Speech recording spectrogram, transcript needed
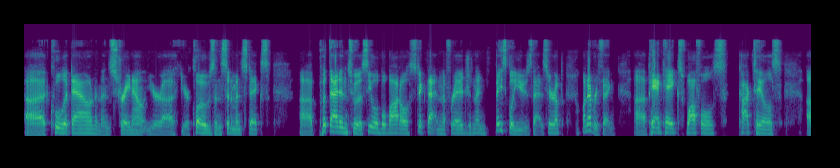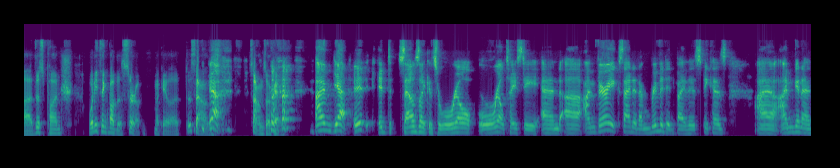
Uh, cool it down, and then strain out your uh, your cloves and cinnamon sticks. Uh, put that into a sealable bottle, stick that in the fridge, and then basically use that syrup on everything uh, pancakes, waffles, cocktails, uh, this punch. What do you think about this syrup, Michaela? This sounds Yeah. sounds okay. I'm yeah, it it sounds like it's real real tasty, and uh, I'm very excited. I'm riveted by this because I, I'm gonna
